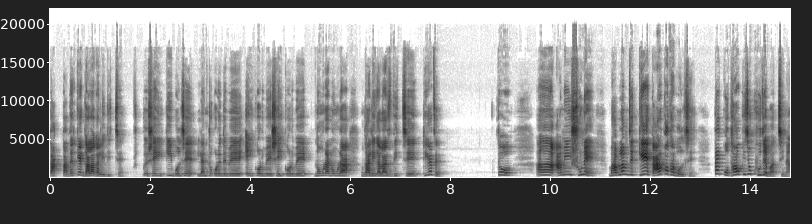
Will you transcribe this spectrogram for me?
তা, তাদেরকে গালাগালি দিচ্ছে। সেই কি বলছে, ল্যাংটো করে দেবে, এই করবে, সেই করবে, নোংরা নোংরা গালিগালাজ দিচ্ছে, ঠিক আছে? তো আমি শুনে ভাবলাম যে কে কার কথা বলছে, তা কোথাও কিছু খুঁজে পাচ্ছি না।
